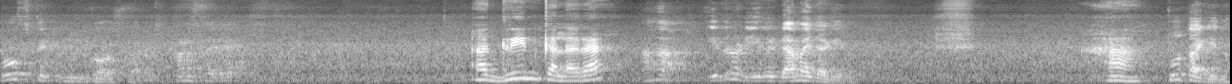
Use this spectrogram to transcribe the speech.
proof ತೆಗೆದು ತೋರಿಸ್ತಾರೆ ಕಾಣಿಸ್ತಾ ಇದೆ? ಆ ಗ್ರೀನ್ ಕಲರಾ? ಹಾಂ ಇದು ನೋಡಿ ಇದು ಡ್ಯಾಮೇಜ್ ಆಗಿದೆ ಹಾಂ. ತೂತಾಗಿದೆ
